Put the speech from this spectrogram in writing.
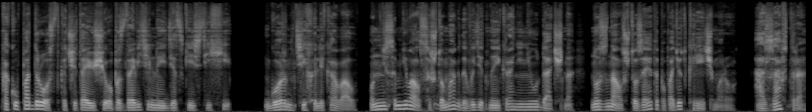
как у подростка, читающего поздравительные детские стихи. Горн тихо ликовал. Он не сомневался, что Магда выйдет на экране неудачно, но знал, что за это попадет к Речмару. А завтра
